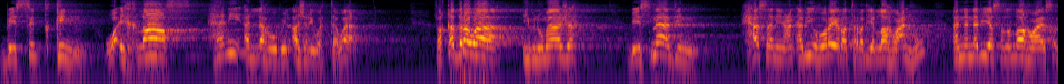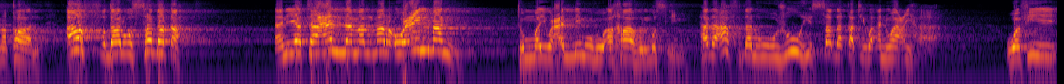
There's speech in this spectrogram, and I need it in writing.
بصدق وإخلاص هنيئا له بالأجر والثواب. فقد روى ابن ماجه بإسناد حسن عن أبي هريرة رضي الله عنه أن النبي صلى الله عليه وسلم قال أفضل الصدقة أن يتعلم المرء علما ثم يعلمه أخاه المسلم. هذا أفضل وجوه الصدقة وأنواعها. وفي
